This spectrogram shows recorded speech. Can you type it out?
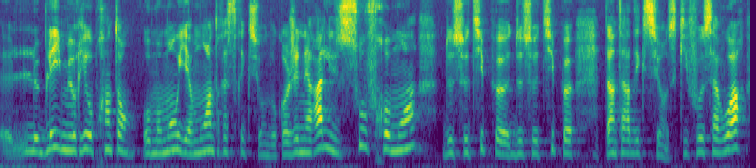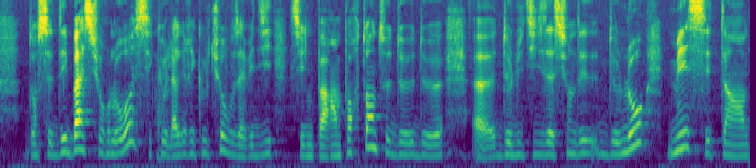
euh, le blé il mûrit au printemps, au moment où il y a moins de restrictions. Donc en général, il souffre moins de ce type, de ce type d'interdiction. Ce qu'il faut savoir dans ce débat sur l'eau, c'est que l'agriculture, vous avez dit, c'est une part importante de, de, euh, de l'utilisation de, de l'eau, mais c'est un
